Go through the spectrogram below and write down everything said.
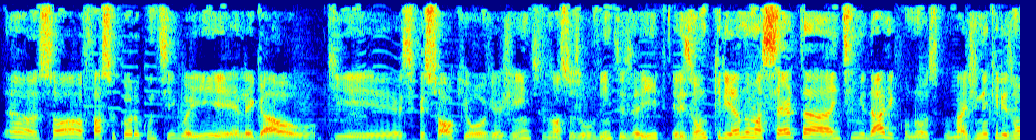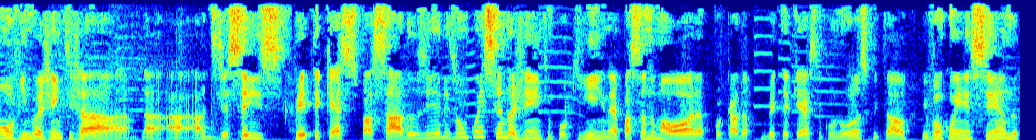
Não, eu só faço coro contigo aí. É legal que esse pessoal que ouve a gente, os nossos ouvintes aí, eles vão criar criando uma certa intimidade conosco. Imagina que eles vão ouvindo a gente já há, 16 BTcasts passados e eles vão conhecendo a gente um pouquinho, né? Passando uma hora por cada BTcast conosco e tal. E vão conhecendo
